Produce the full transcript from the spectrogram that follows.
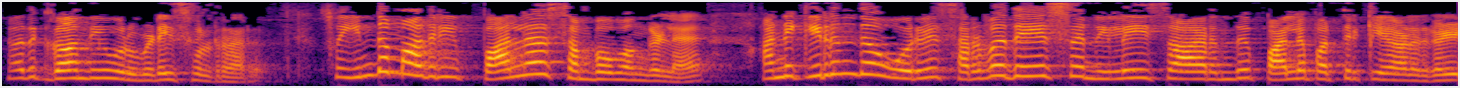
அதுக்கு காந்தியும் ஒரு விடை சொல்கிறாரு ஸோ இந்த மாதிரி பல சம்பவங்களை அன்னைக்கு இருந்த ஒரு சர்வதேச நிலை சார்ந்து பல பத்திரிகையாளர்கள்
